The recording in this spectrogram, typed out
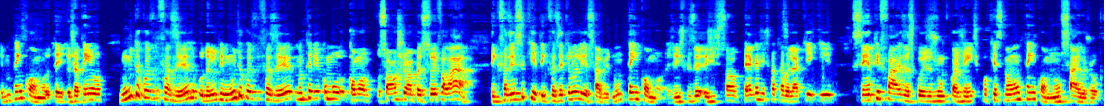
E não tem como. Eu, te, eu, já tenho muita coisa para fazer, o Danilo tem muita coisa para fazer, não teria como, como só chamar uma pessoa e falar, ah, tem que fazer isso aqui, tem que fazer aquilo ali, sabe? Não tem como. A gente, precisa, a gente só pega a gente para trabalhar aqui e senta e faz as coisas junto com a gente, porque senão não tem como, não sai o jogo,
